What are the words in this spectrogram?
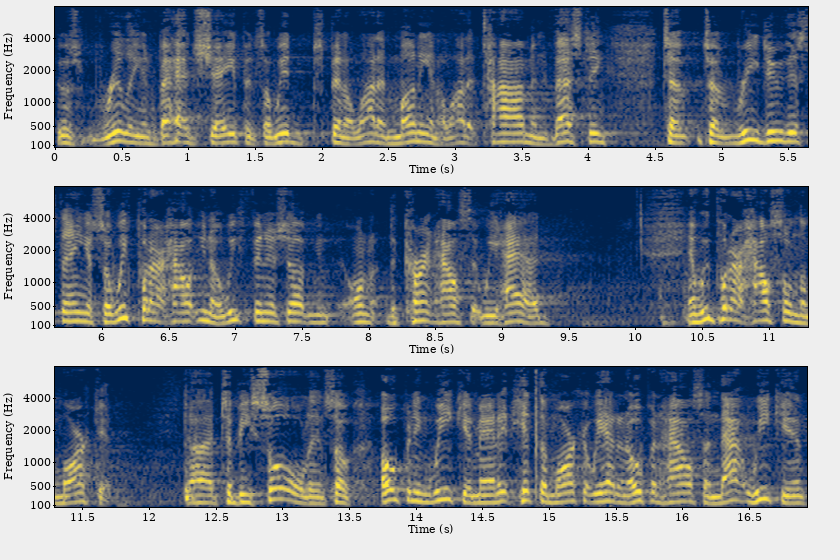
it was really in bad shape. And so we'd spent a lot of money and a lot of time investing to, to redo this thing. And so we put our house, you know, we finished up on the current house that we had and we put our house on the market uh, to be sold. And so opening weekend, man, it hit the market. We had an open house and that weekend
